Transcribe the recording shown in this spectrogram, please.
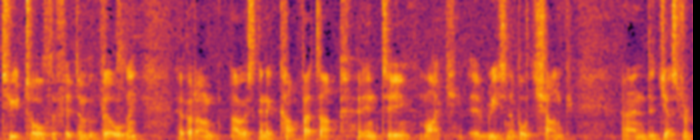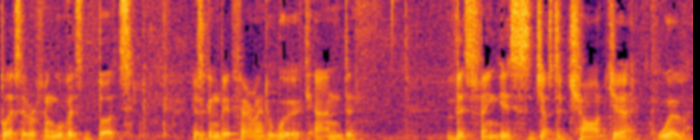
too tall to fit in the building. But I'm, I was going to cut that up into like a reasonable chunk and just replace everything with this but it's going to be a fair amount of work. And this thing is just a charger with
